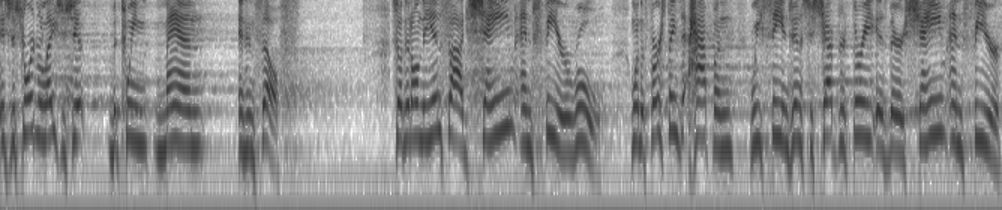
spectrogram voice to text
It's destroyed relationship between man and himself. So that on the inside, shame and fear rule. One of the first things that happen we see in Genesis chapter 3 is there's shame and fear,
